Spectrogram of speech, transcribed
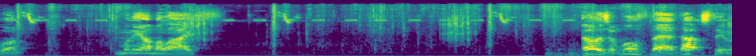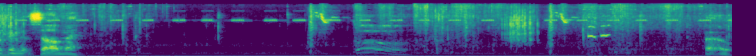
Want. Money on my life. Oh, there's a wolf there. That's the other thing that saw me. Uh-oh.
